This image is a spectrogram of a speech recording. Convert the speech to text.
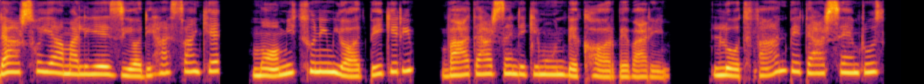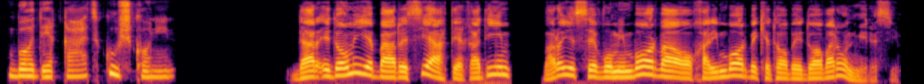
درس های عملی زیادی هستن که ما می‌تونیم یاد بگیریم و در زندگیمون به کار ببریم. لطفاً به درس امروز با دقت گوش کنین. در ادامه بررسی عهد قدیم برای سومین بار و آخرین بار به کتاب داوران می‌رسیم.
